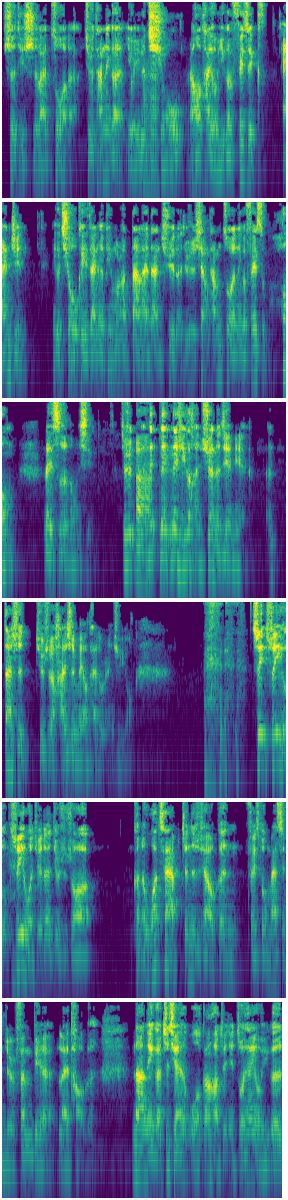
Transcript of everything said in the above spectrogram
设计师来做的，就是它那个有一个球，然后它有一个 physics engine，那个球可以在那个屏幕上弹来弹去的，就是像他们做的那个 Facebook Home 类似的东西，就是那、那那是一个很炫的界面，嗯，但是就是还是没有太多人去用，所以所以所以我觉得就是说，可能 WhatsApp 真的是要跟 Facebook Messenger 分别来讨论。那那个之前我刚好最近昨天有一个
